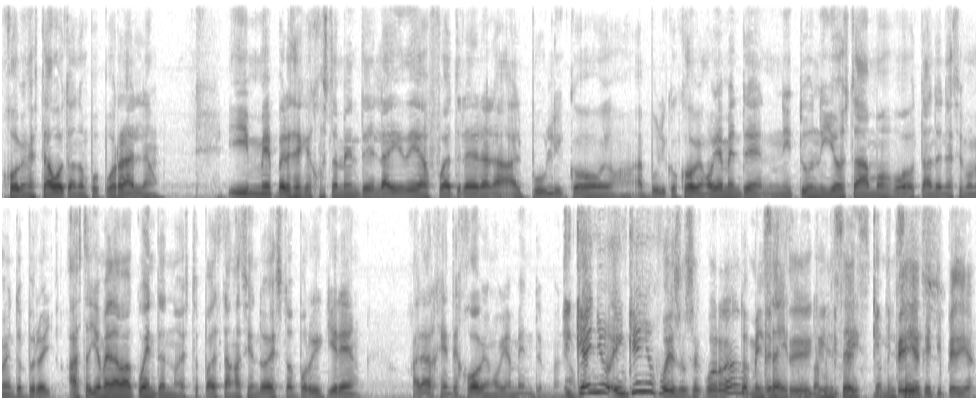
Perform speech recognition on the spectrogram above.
joven estaba votando por, por Alan. Y me parece que justamente la idea fue atraer al público al público joven. Obviamente ni tú ni yo estábamos votando en ese momento, pero hasta yo me daba cuenta, ¿no? Estos padres están haciendo esto porque quieren jalar gente joven, obviamente. ¿En qué año en qué año fue eso, se acuerda? 2006, 2006, 2006. 2006.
